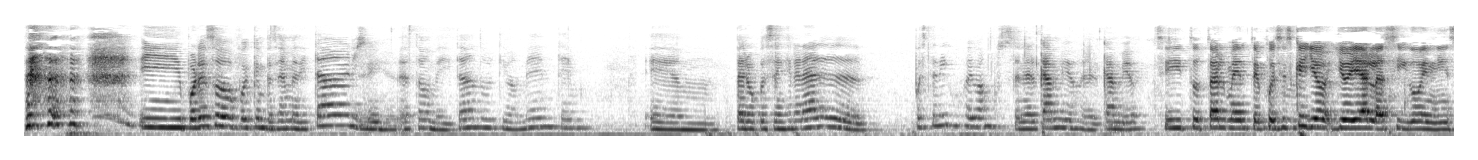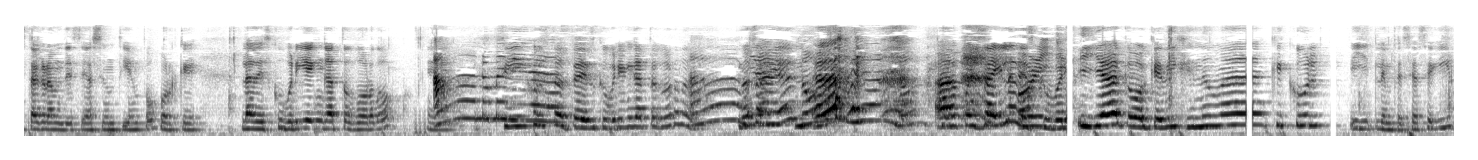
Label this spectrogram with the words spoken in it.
y por eso fue que empecé a meditar y sí. he estado meditando últimamente. Eh, pero pues en general, pues te digo, ahí vamos, en el cambio, en el cambio. Sí, totalmente. Pues es que yo, yo ya la sigo en Instagram desde hace un tiempo porque la descubrí en Gato Gordo. Eh, ah, no me sí, digas. Sí, justo te descubrí en Gato Gordo. Ah, ¿No mira. sabías? No, ah. no. ah, pues ahí la descubrí. Y ya como que dije, no más, qué cool. Y le empecé a seguir.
